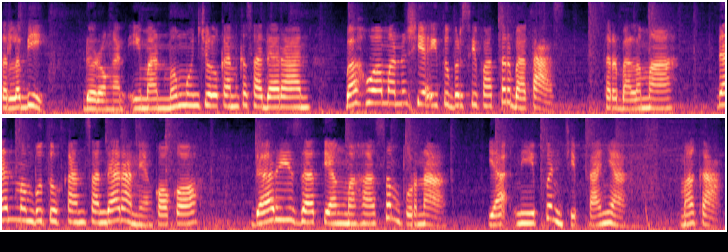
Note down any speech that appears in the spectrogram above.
Terlebih, dorongan iman memunculkan kesadaran bahwa manusia itu bersifat terbatas serba lemah, dan membutuhkan sandaran yang kokoh dari zat yang maha sempurna, yakni penciptanya. Maka,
